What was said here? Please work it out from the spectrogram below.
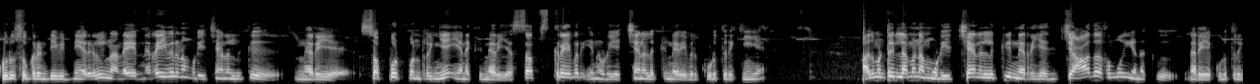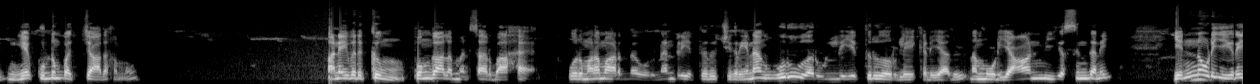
குரு சுக்கரன் டிவி நேர்கள் நிறைய நிறைய பேர் நம்முடைய சேனலுக்கு நிறைய சப்போர்ட் பண்ணுறீங்க எனக்கு நிறைய சப்ஸ்கிரைபர் என்னுடைய சேனலுக்கு நிறைய பேர் கொடுத்துருக்கீங்க. அது மட்டும் இல்லாமல் நம்முடைய சேனலுக்கு நிறைய ஜாதகமும் எனக்கு நிறைய கொடுத்துருக்கீங்க. குடும்ப ஜாதகமும். அனைவருக்கும் பொங்காலம்மன் சார்பாக ஒரு மனமார்ந்த ஒரு நன்றியை தெரிவிச்சுக்கிறேன். ஏன்னா குரு அருள்லேயே திரு அருளே கிடையாது. நம்முடைய ஆன்மீக சிந்தனை என்னுடைய இறை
